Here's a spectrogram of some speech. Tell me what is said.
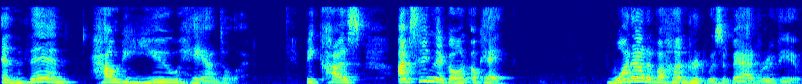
And then how do you handle it? Because I'm sitting there going, okay, one out of a hundred was a bad review.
